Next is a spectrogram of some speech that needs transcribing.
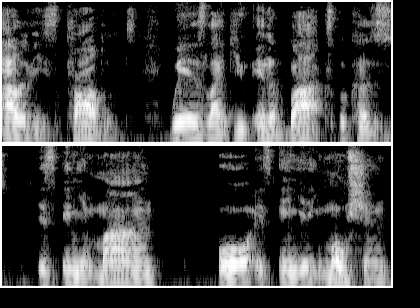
out of these problems. Whereas like you in a box because it's in your mind or it's in your emotion,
